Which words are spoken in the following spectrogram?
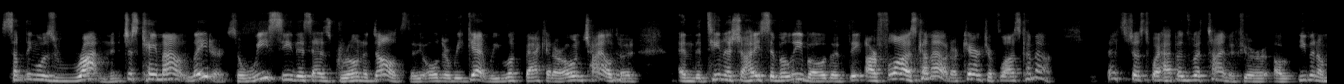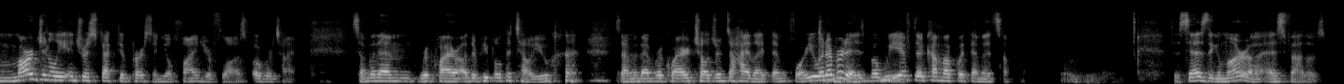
something was rotten. It just came out later. So we see this as grown adults. The older we get, we look back at our own childhood and the Tina Shahaisa Belivo, oh, the thing, our flaws come out, our character flaws come out. That's just what happens with time. If you're a, even a marginally introspective person, you'll find your flaws over time. Some of them require other people to tell you. Some of them require children to highlight them for you, whatever it is, but we have to come up with them at some point. So it says the Gemara as follows.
